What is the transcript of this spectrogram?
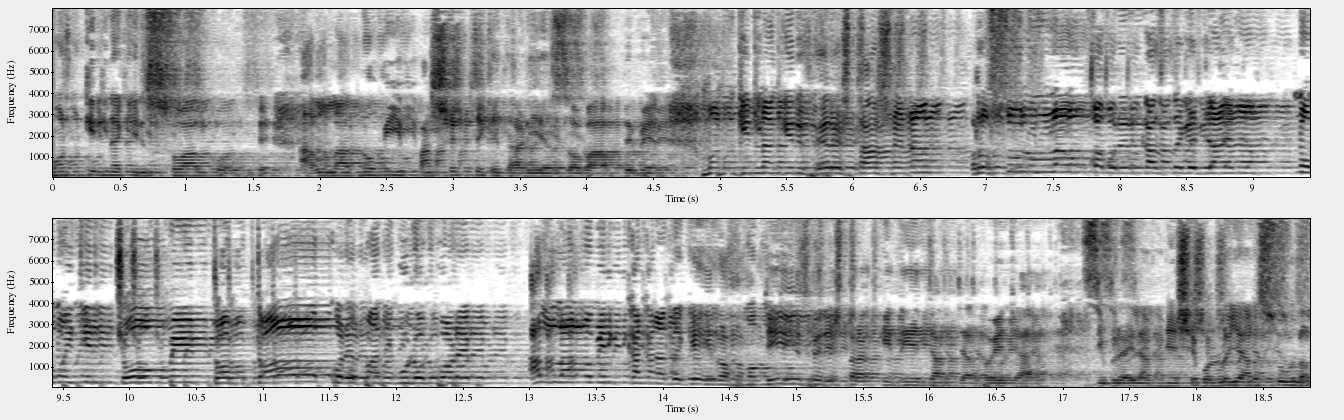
মনকির নাকির সোয়াল করতে আল্লাহ নবী পাশের থেকে দাঁড়িয়ে জবাব দেবেন। মনকির নাকির ফেরেশতা আসে না রসুল্লাহ কবরের কাছ থেকে যায় না। নবীজির চোখ টপ টপ করে পানিগুলো পড়ে আল্লাহ নবীর কান্না দেখে রহমতে ফেরেশতারা নিয়ে যার যার হয়ে যায়। জিব্রাইল আমিন এসে বলল, ইয়া রাসূলুল্লাহ,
